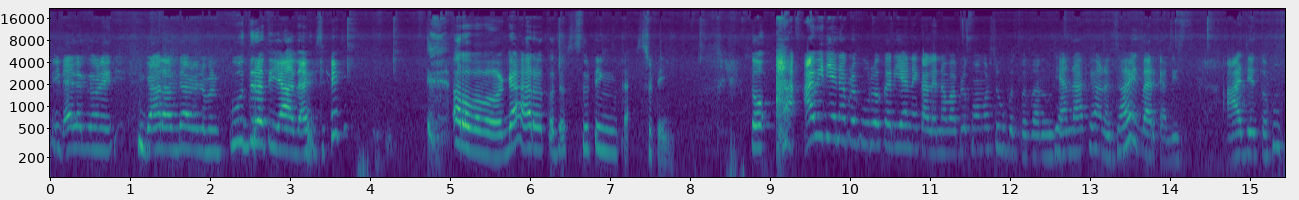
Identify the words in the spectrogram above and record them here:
એ ડાયલોગ મને ગારા આમ એટલે મને કુદરતી યાદ આવી છે અર અર અર, ગારો તો, જો. શૂટિંગ ઉતાર, શૂટિંગ. તો આ વિડીયોને આપણે પૂરો કરીએ અને કાલે નવા બ્લોકમાં મળશું. ભગવાનનું ધ્યાન રાખે અને જય દ્વારકાધીશ. આજે તો હું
